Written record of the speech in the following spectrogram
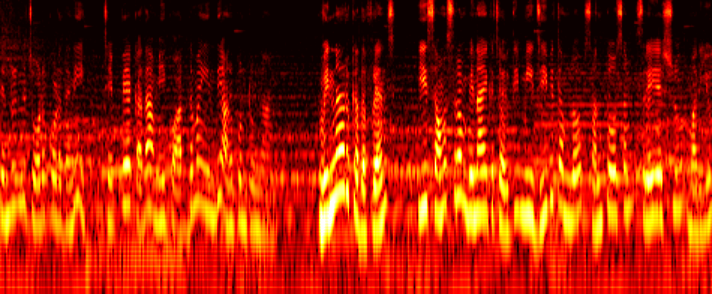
చంద్రుణ్ణి చూడకూడదని చెప్పే కథ మీకు అర్థమైంది అనుకుంటున్నాను. విన్నారు కదా ఫ్రెండ్స్? ఈ సంవత్సరం వినాయక చవితి మీ జీవితంలో సంతోషం శ్రేయస్సు మరియు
